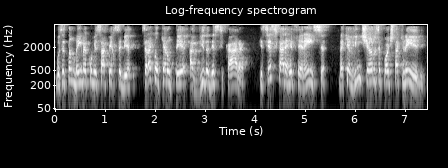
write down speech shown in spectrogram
você também vai começar a perceber: será que eu quero ter a vida desse cara? Que se esse cara é referência, daqui a 20 anos você pode estar que nem ele.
